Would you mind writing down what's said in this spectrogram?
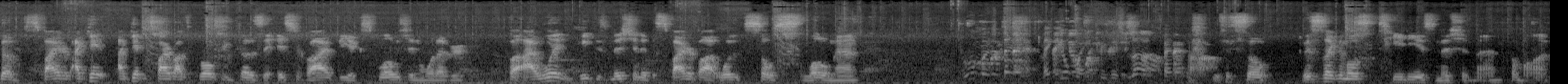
the spider. I get, I get the spider bot's broken because it, it survived the explosion, or whatever. But I wouldn't hate this mission if the spider bot wasn't so slow, man. This is so. This is like the most tedious mission, man. Come on.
